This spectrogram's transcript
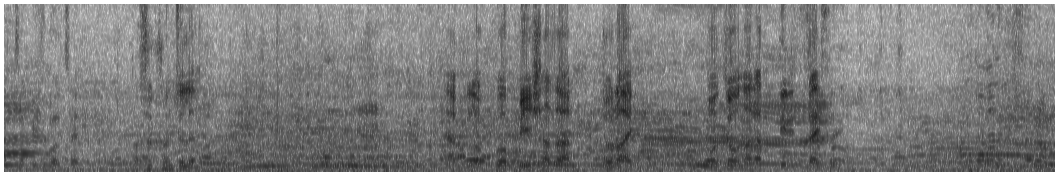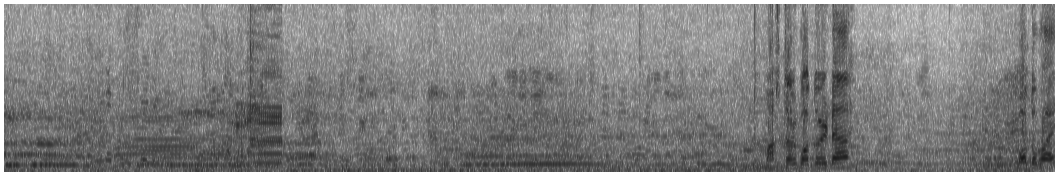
একশো বিশ বলছে দর্শক শুনছিলেন এক লক্ষ বিশ হাজার জোড়ায় বলছে ওনারা তিরিশ চাইছে। মাস্টার কত এটা? কত ভাই?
